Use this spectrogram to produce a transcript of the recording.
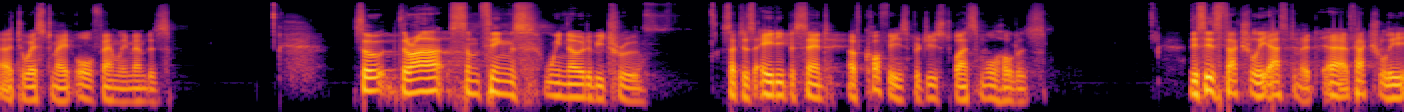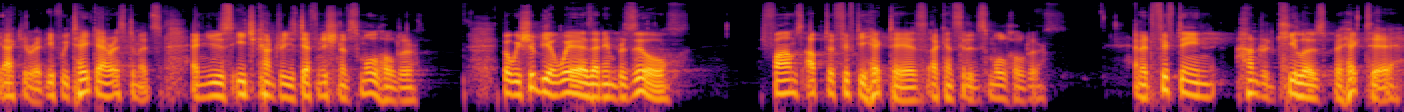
uh, to estimate all family members. So there are some things we know to be true, such as 80% of coffee is produced by smallholders. This is factually, estimate, uh, factually accurate if we take our estimates and use each country's definition of smallholder. But we should be aware that in Brazil, farms up to 50 hectares are considered smallholder. And at 1,500 kilos per hectare,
